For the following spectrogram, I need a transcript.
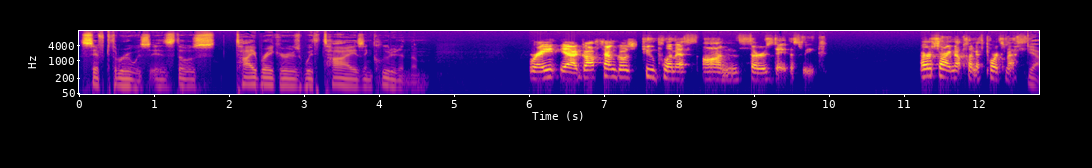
sift through is is those tiebreakers with ties included in them. Right. Yeah. Goffstown goes to Plymouth on Thursday this week. Or sorry, not Plymouth, Portsmouth. Yeah.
